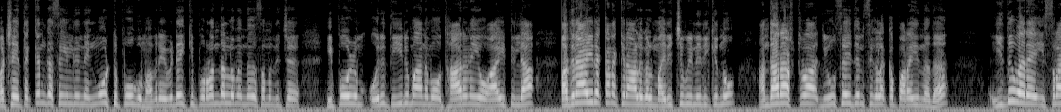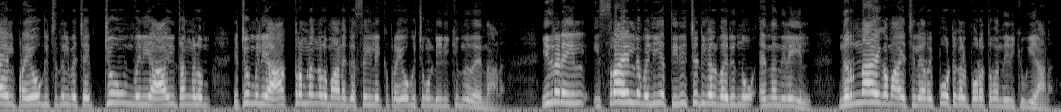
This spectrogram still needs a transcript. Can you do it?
പക്ഷേ തെക്കൻ ഗസയിൽ നിന്ന് എങ്ങോട്ട് പോകും? അവരെവിടേക്ക് പുറന്തള്ളും എന്നത് സംബന്ധിച്ച് ഇപ്പോഴും ഒരു തീരുമാനമോ ധാരണയോ ആയിട്ടില്ല. പതിനായിരക്കണക്കിന് ആളുകൾ മരിച്ചു വീണിരിക്കുന്നു. അന്താരാഷ്ട്ര ന്യൂസ് ഏജൻസികളൊക്കെ പറയുന്നത് ഇതുവരെ ഇസ്രായേൽ പ്രയോഗിച്ചതിൽ വെച്ച് ഏറ്റവും വലിയ ആയുധങ്ങളും ഏറ്റവും വലിയ ആക്രമണങ്ങളുമാണ് ഗസയിലേക്ക് പ്രയോഗിച്ചുകൊണ്ടിരിക്കുന്നത് എന്നാണ്. ഇതിനിടയിൽ ഇസ്രായേലിന് വലിയ തിരിച്ചടികൾ വരുന്നു എന്ന നിലയിൽ നിർണായകമായ ചില റിപ്പോർട്ടുകൾ പുറത്തു വന്നിരിക്കുകയാണ്.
